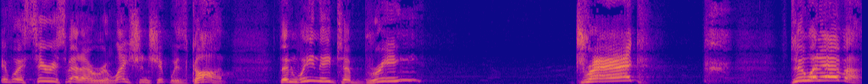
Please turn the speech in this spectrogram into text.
if we're serious about our relationship with God, then we need to bring, drag, do whatever.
